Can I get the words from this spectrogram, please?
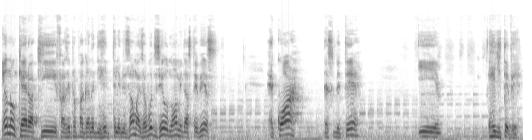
eu não quero aqui fazer propaganda de rede de televisão, mas eu vou dizer o nome das TVs: Record, SBT e Rede TV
